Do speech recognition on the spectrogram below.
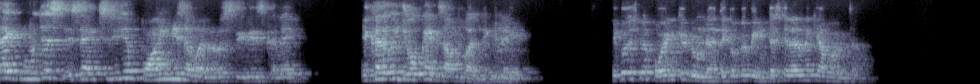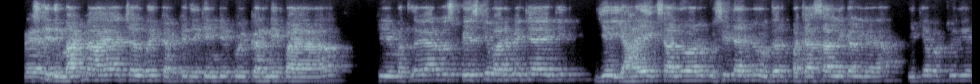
like मुझे एक्चुअली जो पॉइंट नहीं समझ रहा उस सीरीज़ का लाइक एक कोई जोक का एग्जांपल देख। लाइक देखो इसमें पॉइंट क्यों ढूंढना है? देखो कभी इंटरस्टेलर में क्या पॉइंट था? इसके दिमाग में आया चल भाई करके देखेंगे कोई कर नहीं पाया। कि मतलब यार वो स्पेस के बारे में क्या है कि ये यहाँ एक साल हुआ और उसी टाइम में उधर पचास साल निकल गया। ये क्या बकचोदी है?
